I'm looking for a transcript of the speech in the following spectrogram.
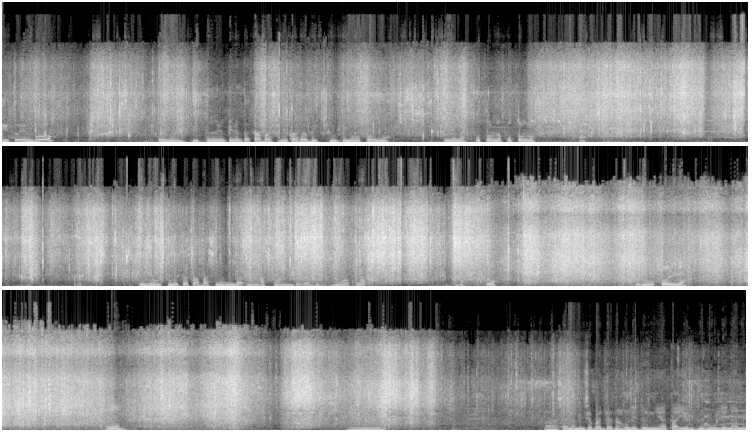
Dito yun bro. Ito yun. Ito yung pinagtatabas niya kagabi. Yung pinutol niya. Ayan oh, putol na putol oh. Ito yung pinagtatabas ng, ng aswang kagabi. Ng wakwak. Ito. Pinutol niya. Ayan. So, ah, saan namin sa banda nahuli? Doon yata yun, nahuli namin.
